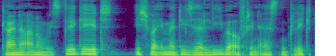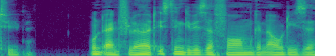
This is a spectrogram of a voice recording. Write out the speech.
Keine Ahnung, wie es dir geht. Ich war immer dieser Liebe auf den ersten Blick-Typ. Und ein Flirt ist in gewisser Form genau diese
